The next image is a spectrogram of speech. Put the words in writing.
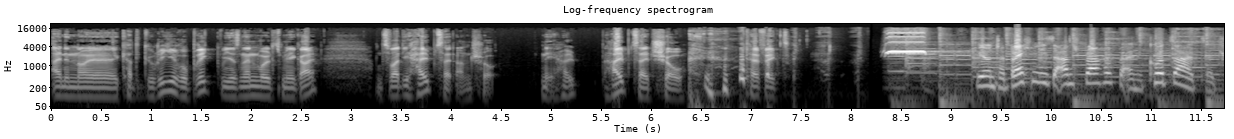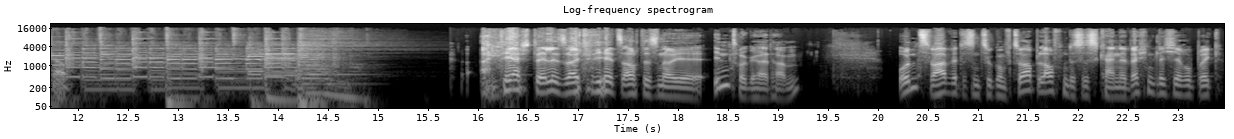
eine neue Kategorie, Rubrik, wie ihr es nennen wollt, ist mir egal. Und zwar die Halbzeitanshow. Nee, Halb Halbzeitshow. Perfekt. Wir unterbrechen diese Ansprache für eine kurze Halbzeitshow. An der Stelle solltet ihr jetzt auch das neue Intro gehört haben. Und zwar wird es in Zukunft so ablaufen, das ist keine wöchentliche Rubrik.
